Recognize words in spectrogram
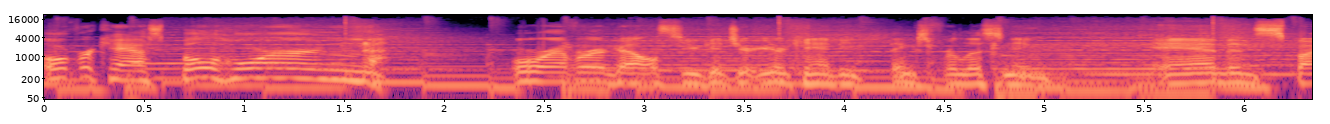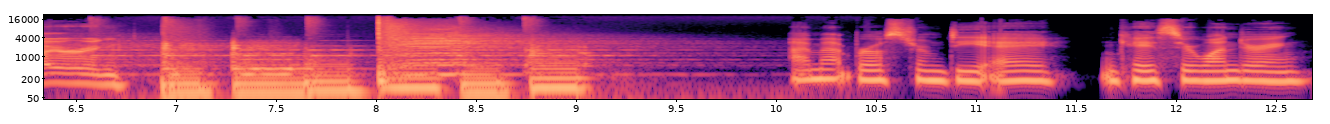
Overcast, Bullhorn, or wherever else you get your ear candy. Thanks for listening and inspiring. I'm at Brostrom DA, in case you're wondering.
